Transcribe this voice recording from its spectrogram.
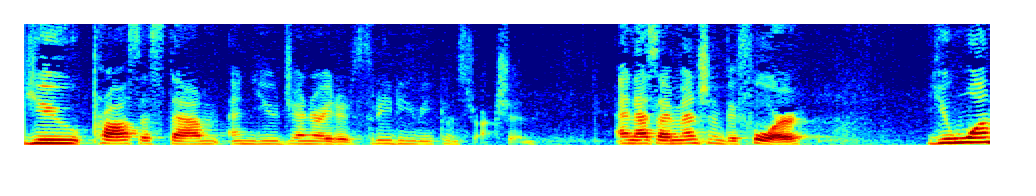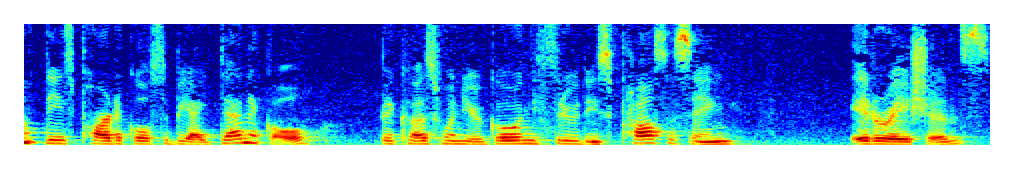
you process them and you generate a 3D reconstruction. And as I mentioned before, you want these particles to be identical because when you're going through these processing iterations,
